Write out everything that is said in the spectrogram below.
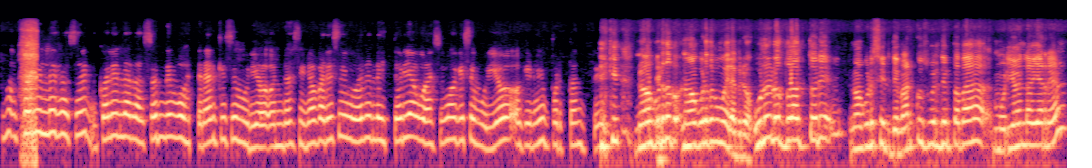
¿Cuál es la razón, cuál es la razón de mostrar que se murió? Onda, si no aparece bueno en la historia, o asumo que se murió o que no es importante. Es que no me acuerdo, no me acuerdo cómo era, pero uno de los dos actores, no me acuerdo si el de Marcus o el del papá, murió en la vida real.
